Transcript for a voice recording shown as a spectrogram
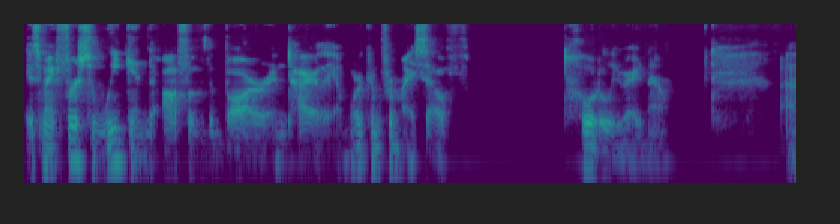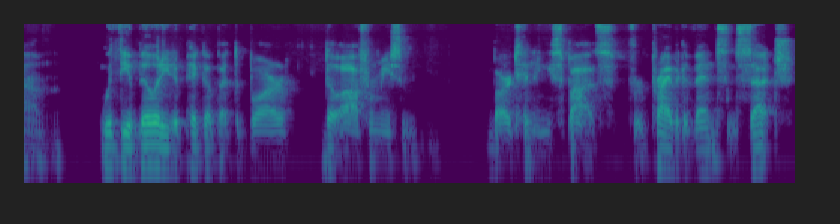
It's my first weekend off of the bar entirely. I'm working for myself totally right now. Um, with the ability to pick up at the bar, they'll offer me some bartending spots for private events and such,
